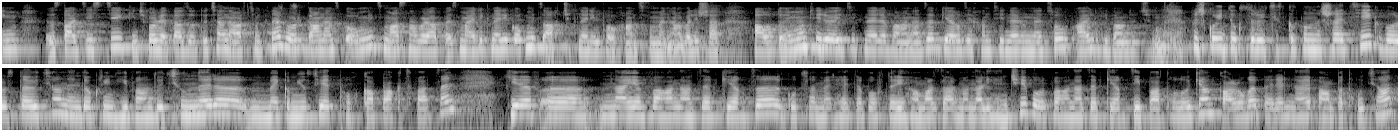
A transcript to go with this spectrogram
իմ ստատիստիկ ինչ որ հետազոտության արդյունքներ, որ կանանց կողմից մասնավորապես մայրիկների կողմից աղջիկներին փոխանցվում են ավելի շատ աուտոիմուն թիրոիդիտները, վանաձև գեղձի խնդիրներ ունեցող այլ հիվանդություններ։ Բժշկոյի դուք զրույցի սկզբում նշեցիք, որ ըստեյության էնդոկրին հիվանդությունները մեկը մյուսի հետ փոխկապակցված են եւ նաեւ վահանաձև գեղձը գուցե մեր հետևորդների համար զարմանալի հեն չի, որ վահանաձև գեղձի պաթոլոգիան կարող է բերել նաեւ անպտղության,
